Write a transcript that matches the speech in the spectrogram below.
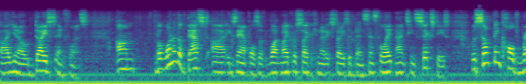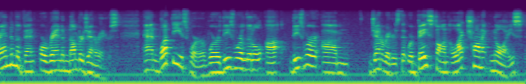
uh, you know, dice influence. Um, but one of the best uh, examples of what micropsychokinetic studies have been since the late 1960s was something called random event or random number generators. And what these were were these were little uh, these were um, generators that were based on electronic noise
